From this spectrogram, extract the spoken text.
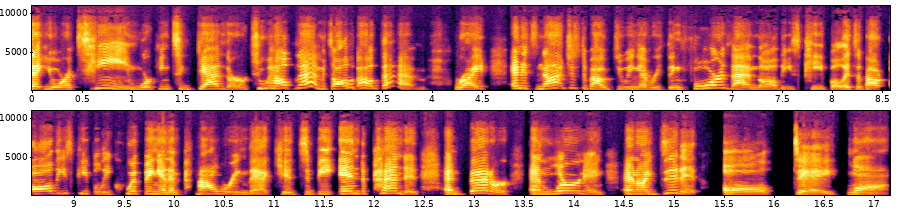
that you're a team working together to help them. It's all about them right? And it's not just about doing everything for them all these people. It's about all these people equipping and empowering that kid to be independent and better and learning and i did it all day long.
